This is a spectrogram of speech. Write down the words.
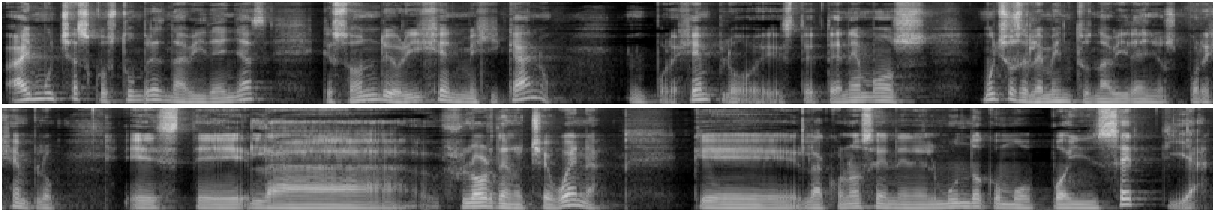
hay muchas costumbres navideñas que son de origen mexicano. Por ejemplo, este, tenemos muchos elementos navideños. Por ejemplo, este, la flor de Nochebuena, que la conocen en el mundo como poinsettia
